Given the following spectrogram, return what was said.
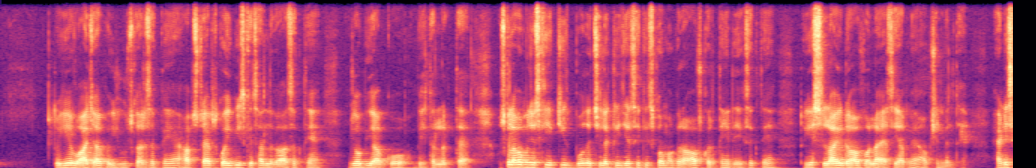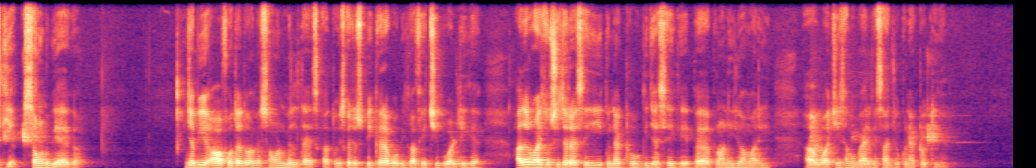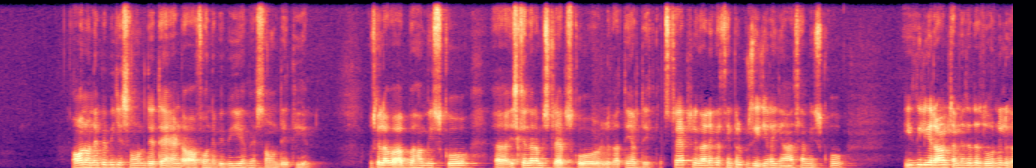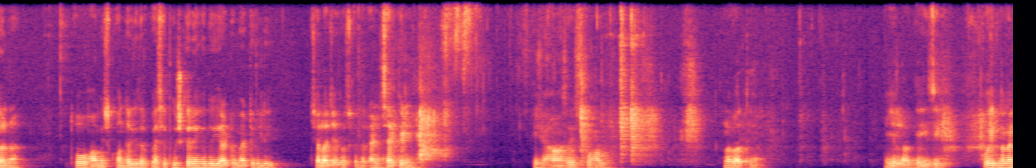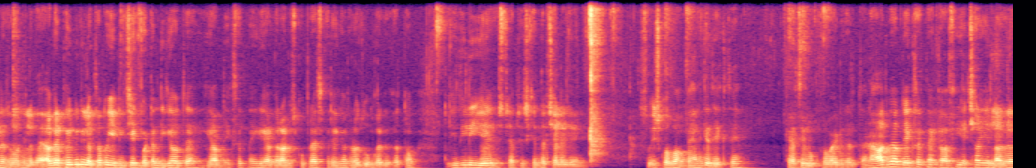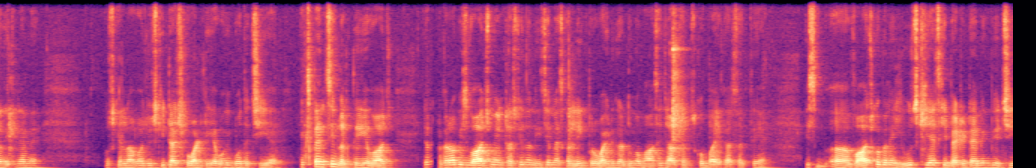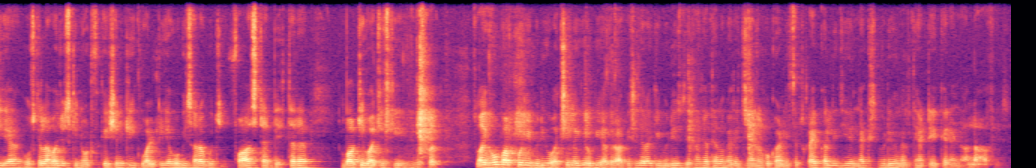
तो ये वॉच आप यूज़ कर सकते हैं। आप स्टेप्स कोई भी इसके साथ लगा सकते हैं, जो भी आपको बेहतर लगता है। उसके अलावा मुझे इसकी एक चीज़ बहुत अच्छी लगती है, जैसे कि इसको हम अगर ऑफ़ करते हैं, देख सकते हैं तो ये स्लाइड ऑफ़ वाला ऐसे आप में ऑप्शन मिलता है। एंड इसकी साउंड भी आएगा। जब ये ऑफ़ होता है तो हमें साउंड मिलता है इसका। तो इसका जो स्पीकर है, वो भी काफ़ी अच्छी क्वालिटी का है। अदरवाइज़ उसी तरह से ही कनेक्ट होगी, जैसे कि पुरानी जो हमारी वॉचेस है मोबाइल के साथ जो कनेक्ट होती है। ऑन होने पे भी ये साउंड देता है एंड ऑफ़ होने पे भी ये हमें साउंड देती है। उसके अलावा अब हम इसको इसके अंदर हम स्ट्रैप्स को लगाते हैं और देखते हैं। स्ट्रैप्स लगाने का सिंपल प्रोसीजर है, यहाँ से हम इसको ईजीली आराम से, हमने ज़्यादा ज़ोर नहीं लगाना। तो हम इसको अंदर की तरफ़ ऐसे पुश करेंगे तो ये ऑटोमेटिकली चला जाएगा उसके अंदर। एंड सेकेंड यहाँ से इसको हम लगाते हैं। ये लग गया ईजी कोई इतना मैंने ज़ोर नहीं लगाया। अगर फिर भी नहीं लगता तो ये नीचे एक बटन दिया होता है, ये आप देख सकते हैं कि अगर आप इसको प्रेस करेंगे थोड़ा जूम करके करता हूँ तो ईजीली ये स्टेप्स इसके अंदर चले जाएँगे। सो इसको अब हम पहन के देखते हैं, कैसे लुक प्रोवाइड करता है। हाथ में आप देख सकते हैं काफ़ी अच्छा ये लग रहा है दिखने में। उसके अलावा जो इसकी टच क्वालिटी है, वो भी बहुत अच्छी है। एक्सपेंसिव लगती है ये वॉच अगर आप इस वॉच में इंटरेस्टेड है नीचे मैं इसका लिंक प्रोवाइड कर दूँगा, वहाँ से जाकर उसको बाई कर सकते हैं। इस वॉच को मैंने यूज़ किया, इसकी बैटरी टाइमिंग भी अच्छी है, उसके अलावा जो इसकी नोटिफिकेशन की क्वालिटी है, वो भी सारा कुछ फास्ट है, बेहतर है, बाकी वॉचेस की नस्बत तो आई होप आपको ये वीडियो अच्छी लगी होगी। अगर आप इसी तरह की वीडियोस देखना चाहते हैं तो मेरे चैनल को करनी सब्सक्राइब कर लीजिए। नेक्स्ट वीडियो में मिलते हैं। टेक केयर एंड अल्लाह हाफिज़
